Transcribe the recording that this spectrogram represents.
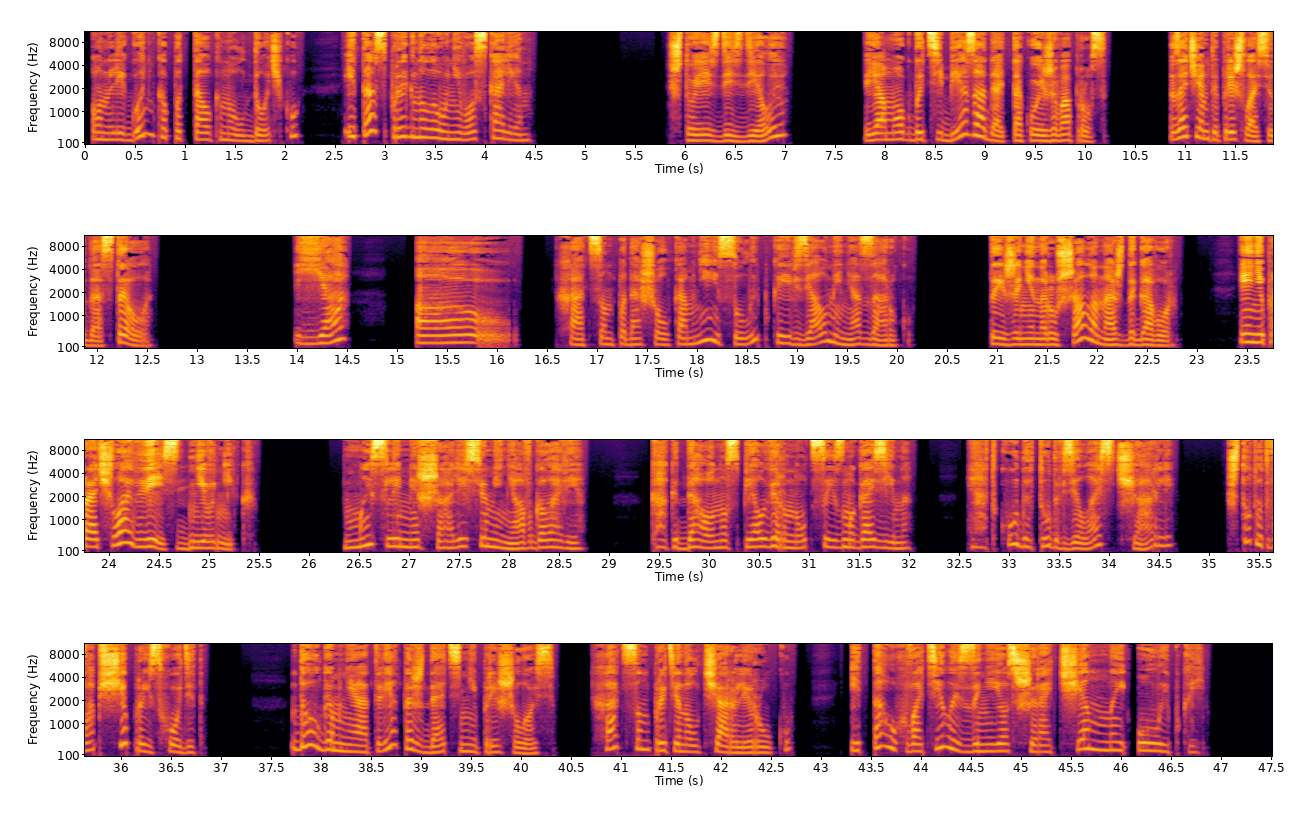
Он легонько подтолкнул дочку, и та спрыгнула у него с колен. «Что я здесь делаю? Я мог бы тебе задать такой же вопрос. Зачем ты пришла сюда, Стелла?» «Я... а...» Хадсон подошел ко мне и с улыбкой взял меня за руку. «Ты же не нарушала наш договор и не прочла весь дневник». Мысли мешались у меня в голове. Когда он успел вернуться из магазина? И откуда тут взялась Чарли? Что тут вообще происходит? Долго мне ответа ждать не пришлось. Хадсон протянул Чарли руку, и та ухватилась за нее с широченной улыбкой.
